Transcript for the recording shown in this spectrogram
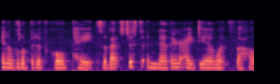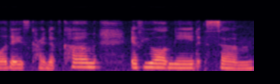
and a little bit of gold paint. So that's just another idea once the holidays kind of come. If you all need some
